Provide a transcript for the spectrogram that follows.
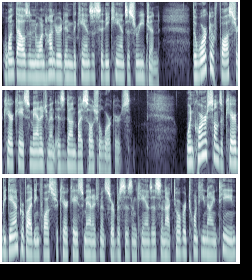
1,100 in the Kansas City, Kansas region. The work of foster care case management is done by social workers. When Cornerstones of Care began providing foster care case management services in Kansas in October 2019,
